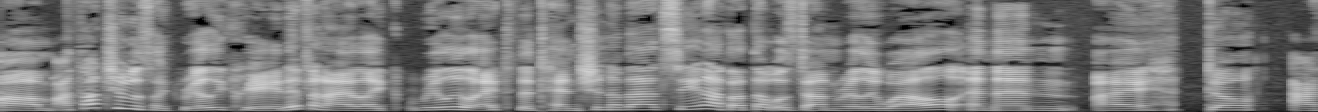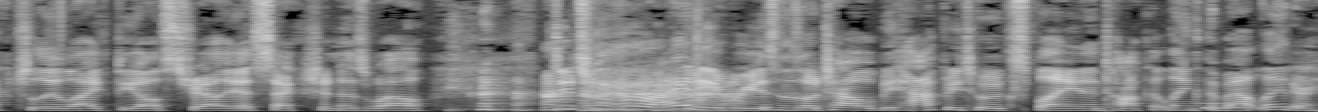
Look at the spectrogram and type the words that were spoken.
Um, I thought she was like really creative and I like really liked the tension of that scene. I thought that was done really well. And then I don't actually like the Australia section as well due to a variety of reasons, which I will be happy to explain and talk at length about later.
